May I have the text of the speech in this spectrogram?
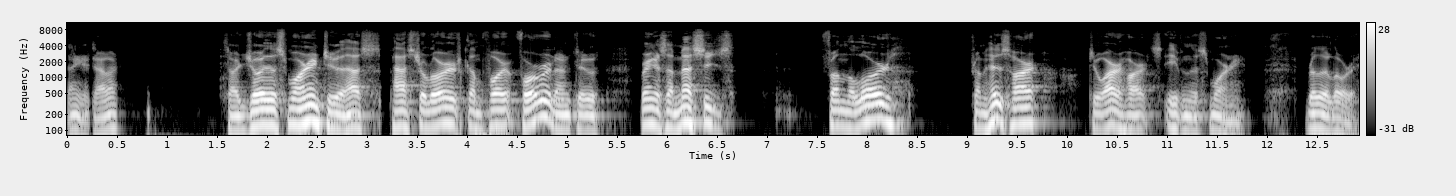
Thank you, Tyler. It's our joy this morning to ask Pastor to come for- forward and to bring us a message from the Lord, from his heart to our hearts, even this morning. Brother Lori.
